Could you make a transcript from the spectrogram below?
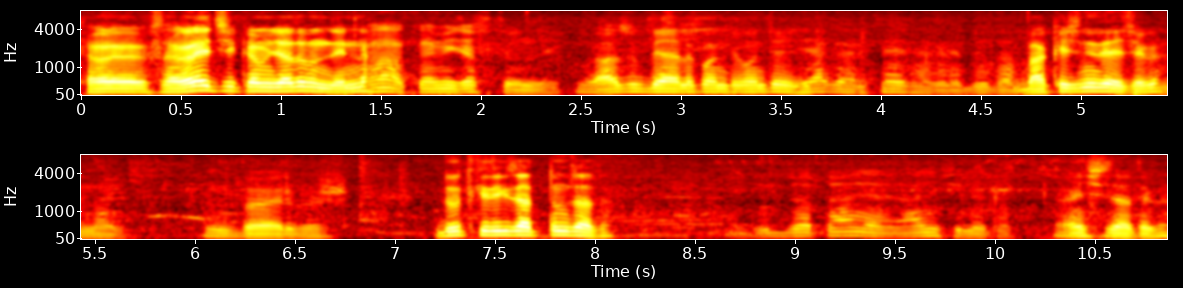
सगळ्या सगळ्याची कमी जास्त होऊन जाईल हा कमी जास्त होऊन जाईल. ना अजून द्यायला कोणते कोणते? आहे? या घरच्या आहे सगळ्या बाकीचे नाही द्यायचे का? नाही. बरं बरं. दूध किती जात तुमचं आता? दूध जात आहे ऐंशी लिटर. ऐंशी जातं का.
